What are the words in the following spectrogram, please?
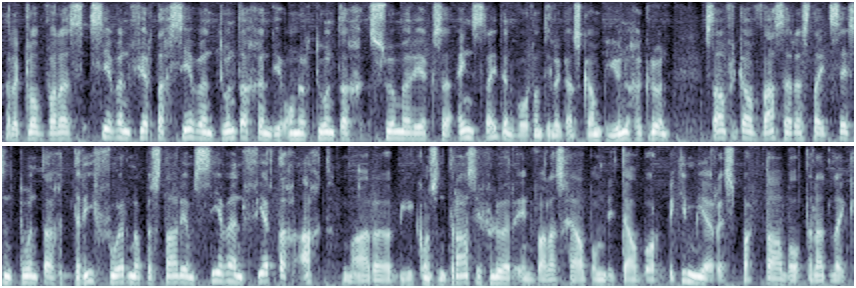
Hulle klop wel as 47-27 in die onder 20 somerreeks se eindstryd en word natuurlik as kampioene gekroon. Suid-Afrika was rustyd 26-3 voor op 'n stadium 47-8, maar 'n uh, bietjie konsentrasie verloor en Wallis gehelp om die tellbord bietjie meer respektabel te laat lyk.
